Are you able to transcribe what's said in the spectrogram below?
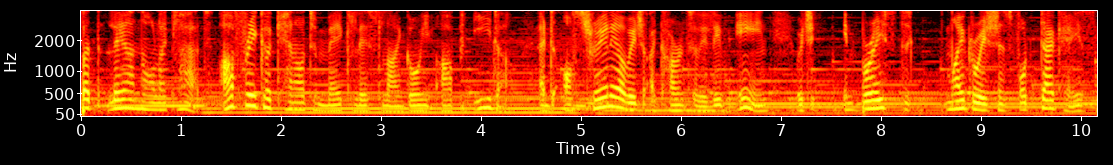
but they are not like that. Africa cannot make this line going up either. And Australia, which I currently live in, which embraced migrations for decades,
